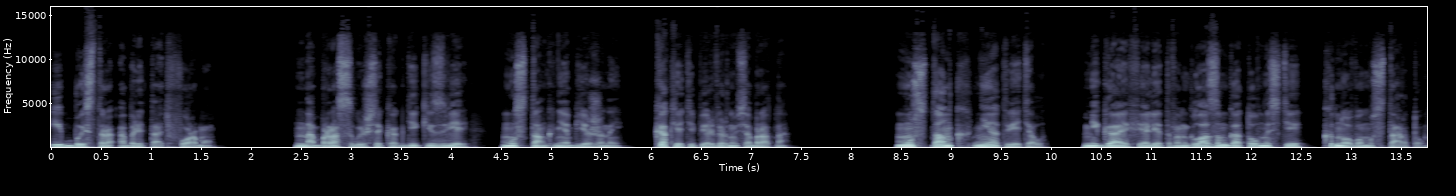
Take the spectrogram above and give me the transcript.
и быстро обретать форму. Набрасываешься, как дикий зверь, мустанг необъезженный. Как я теперь вернусь обратно? Мустанг не ответил, мигая фиолетовым глазом готовности к новому старту.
